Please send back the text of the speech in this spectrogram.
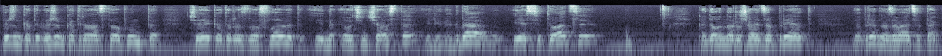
выжимка, выжимка 13 пункта, человек, который злословит, и очень часто, или иногда, есть ситуации, когда он нарушает запрет, запрет называется так,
